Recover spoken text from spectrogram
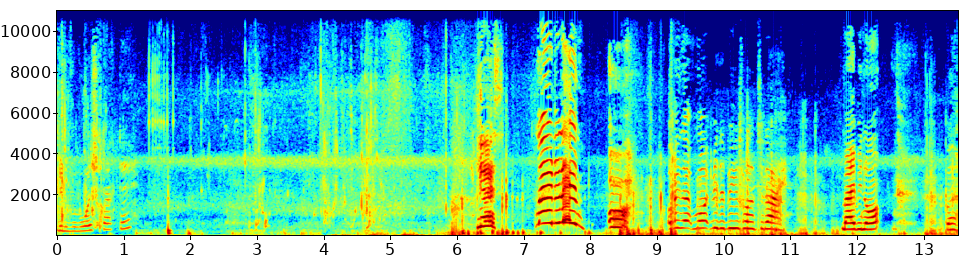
Bit of a voice crack there. Yes! Landed him! Oh! That might be the biggest one today. Maybe not, but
